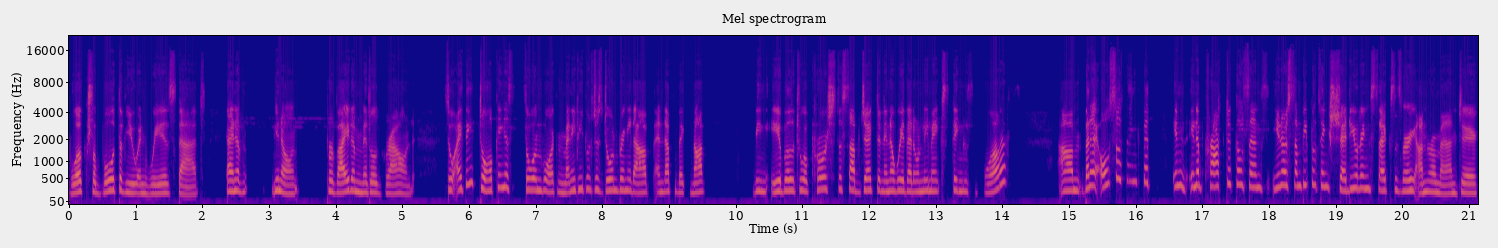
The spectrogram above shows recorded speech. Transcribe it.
work for both of you in ways that kind of, you know, provide a middle ground. So I think talking is so important. Many people just don't bring it up, end up like not being able to approach the subject and in a way that only makes things worse. Um, but I also think that in in a practical sense, you know, some people think scheduling sex is very unromantic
